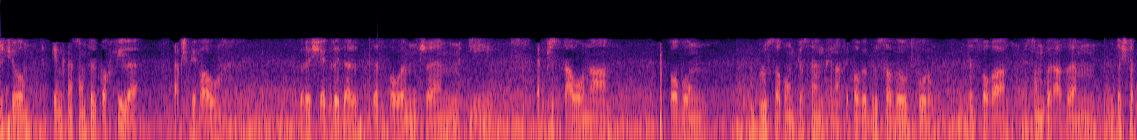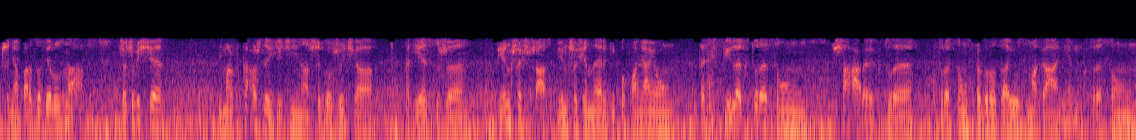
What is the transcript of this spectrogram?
życiu piękne są tylko chwile. Tak śpiewał Rysie Grydel z zespołem Dżem i jak przystało na typową bluesową piosenkę, na typowy bluesowy utwór, te słowa są wyrazem doświadczenia bardzo wielu z nas. Rzeczywiście niemal w każdej dziedzinie naszego życia tak jest, że większość czasu, większość energii pochłaniają te chwile, które są szare, które, które są swego rodzaju zmaganiem, które są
